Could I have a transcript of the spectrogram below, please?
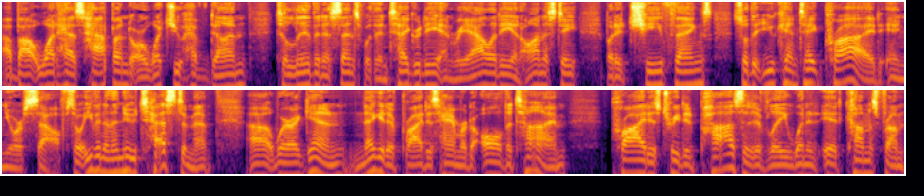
about what has happened or what you have done, to live in a sense with integrity and reality and honesty, but achieve things so that you can take pride in yourself. So even in the New Testament, uh, where again negative pride is hammered all the time pride is treated positively when it, it comes from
